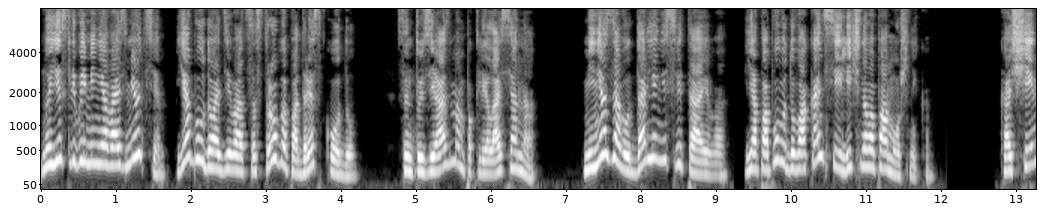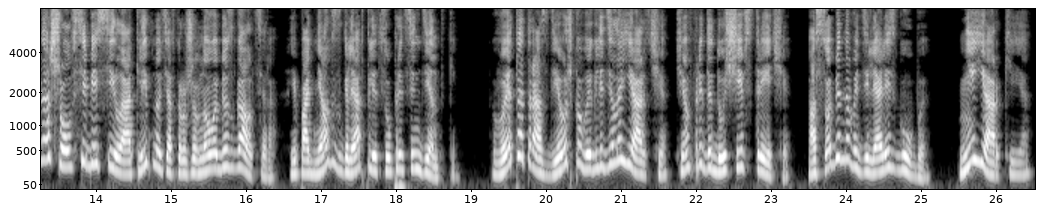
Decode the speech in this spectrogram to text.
Но если вы меня возьмете, я буду одеваться строго по дресс-коду. С энтузиазмом поклялась она. Меня зовут Дарья Несветаева. Я по поводу вакансии личного помощника. Кощей нашел в себе силы отлипнуть от кружевного бюстгальтера и поднял взгляд к лицу претендентки. В этот раз девушка выглядела ярче, чем в предыдущие встречи. Особенно выделялись губы. Не яркие,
